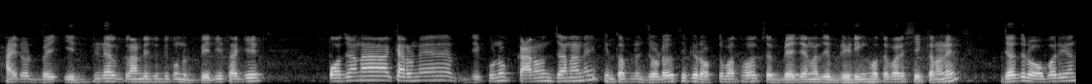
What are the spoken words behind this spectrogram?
থাইরয়েড বা ইড্রিনাল গ্ল্যান্ডে যদি কোনো বেদি থাকে, অজানা কারণে যে কোনো কারণ জানা নেই, কিন্তু আপনার জরায়ু থেকে রক্তপাত হচ্ছে বেজানা যে ব্লিডিং হতে পারে সেই কারণে যাদের ওভারিয়ান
